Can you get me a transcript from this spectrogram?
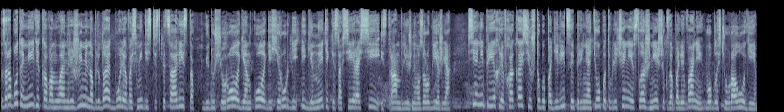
За работой медика в онлайн-режиме наблюдают более 80 специалистов. Ведущие урологи, онкологи, хирурги и генетики со всей России и стран ближнего зарубежья. Все они приехали в Хакасию, чтобы поделиться и перенять опыт в лечении сложнейших заболеваний в области урологии.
